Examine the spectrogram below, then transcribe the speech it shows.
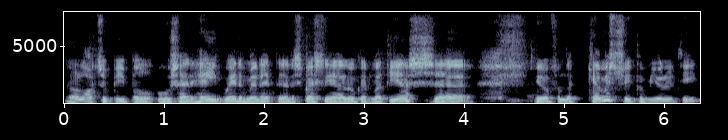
there are lots of people who said, hey, wait a minute. And especially I look at Matthias, uh, you know, from the chemistry community,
